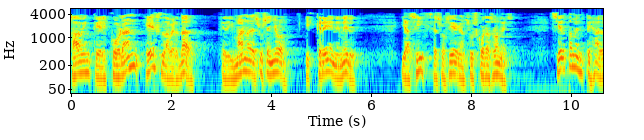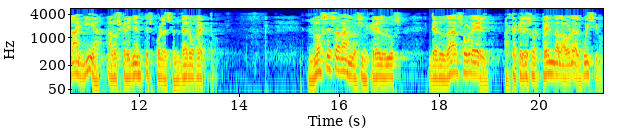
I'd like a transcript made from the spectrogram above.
saben que el Corán es la verdad, que dimana de su Señor y creen en él, y así se sosiegan sus corazones. Ciertamente Alá guía a los creyentes por el sendero recto. No cesarán los incrédulos de dudar sobre él hasta que les sorprenda la hora del juicio,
